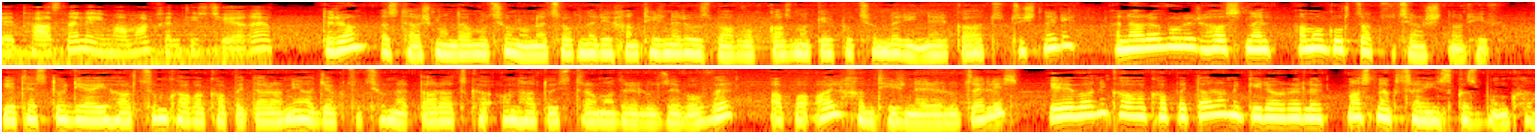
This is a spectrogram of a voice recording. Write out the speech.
կետ հասնելը իմ համար խնդիր չի եղել։ Դրան ըստ հաշմանդամություն ունեցողների խնդիրներով զբաղվող կազմակերպությունների ներկայացուցիչների հնարավոր էր հասնել համագործակցության շնորհիվ։ Եթե ստուդիայի հարցում քաղաքապետարանի աջակցությունը տարածքը անհատույց տրամադրելու ձևով է, ապա այլ խնդիրները լուծելիս Երևանի քաղաքապետարանը կիրառել է մասնակցային սկզբունքը։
